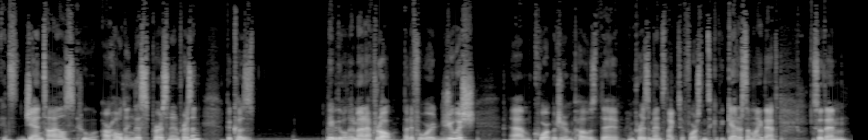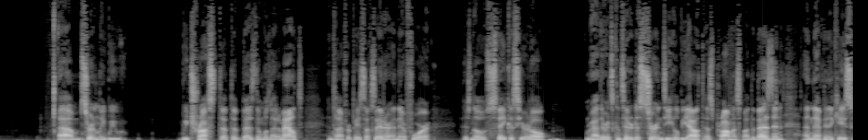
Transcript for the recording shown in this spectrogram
It's Gentiles who are holding this person in prison because maybe they won't let him out after all. But if it were a Jewish um, court which would impose the imprisonment, like to force them to give a get or something like that, so then um, certainly we we trust that the Beis Din would let him out in time for Pesach Seder, and therefore there's no sfekas here at all. Rather, it's considered a certainty he'll be out, as promised by the Beis Din, and that being the case,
